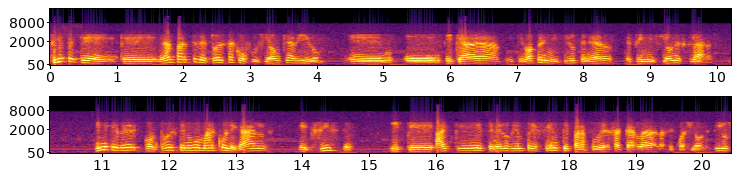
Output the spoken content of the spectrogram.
Fíjate que, gran parte de toda esta confusión que ha habido eh, eh, y, que ha, y que no ha permitido tener definiciones claras tiene que ver con todo este nuevo marco legal que existe y que hay que tenerlo bien presente para poder sacar las ecuaciones. Si los,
